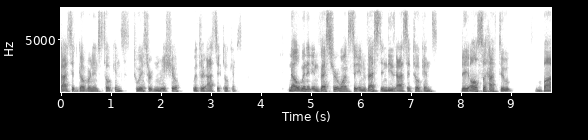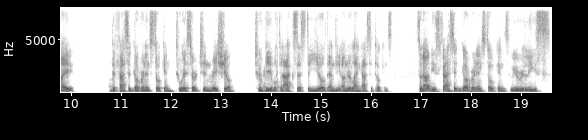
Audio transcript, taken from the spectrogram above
Fasset governance tokens to a certain ratio with their asset tokens. Now, when an investor wants to invest in these asset tokens, they also have to buy the Fasset governance token to a certain ratio to okay. be able to access the yield and the underlying asset tokens. So now these Fasset governance tokens, we release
